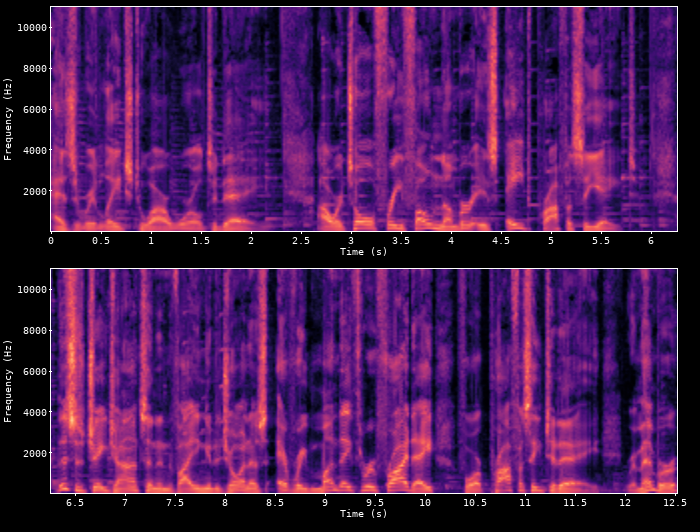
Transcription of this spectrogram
as it relates to our world today. Our toll free phone number is 8 Prophecy 8. This is Jay Johnson inviting you to join us every Monday through Friday for Prophecy Today. Remember,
